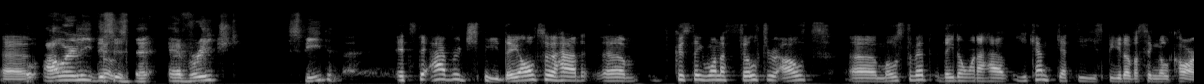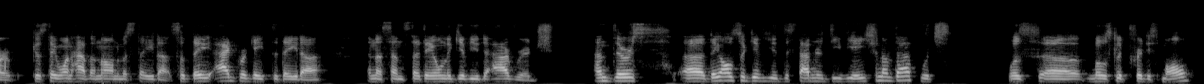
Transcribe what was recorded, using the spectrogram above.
Uh, so hourly, this so, is the averaged speed? It's the average speed. They also had, because um, they want to filter out uh, most of it, they don't want to have, you can't get the speed of a single car because they want to have anonymous data. So they aggregate the data in a sense that they only give you the average. And there's, uh, they also give you the standard deviation of that, which was uh, mostly pretty small.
